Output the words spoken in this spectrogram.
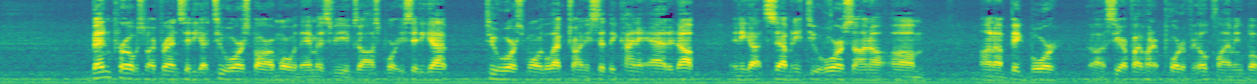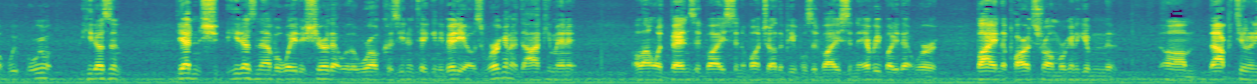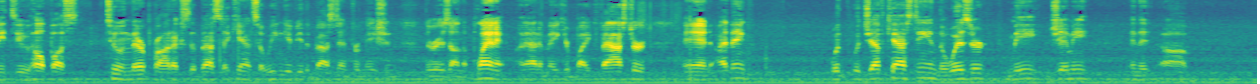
Ben Probst, my friend, said he got two horsepower more with MSV exhaust port. He said he got two horse more with Lectron. He said they kind of added up, and he got 72 horse on a um, on a big bore uh, CR500 porter for hill climbing. But we, we, he doesn't he hadn't he doesn't have a way to share that with the world because he didn't take any videos. We're going to document it along with Ben's advice and a bunch of other people's advice and everybody that we're buying the parts from. We're going to give them the, um, the opportunity to help us tune their products the best they can so we can give you the best information there is on the planet on how to make your bike faster. And I think with, with Jeff Castine, the Wizard, me, Jimmy, and the, uh,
